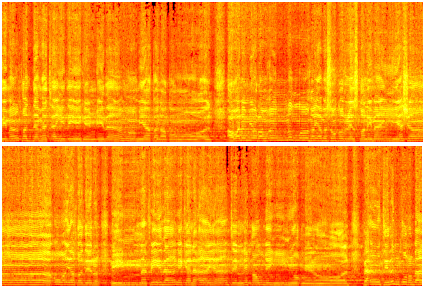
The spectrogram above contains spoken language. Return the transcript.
بما قدمت أيديهم إذا هم يقنطون. أولم يروا أن الله يبسط الرزق لمن يشاء ويقدر؟ إن في ذلك لآيات لقوم يؤمنون فآت ذا القربى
